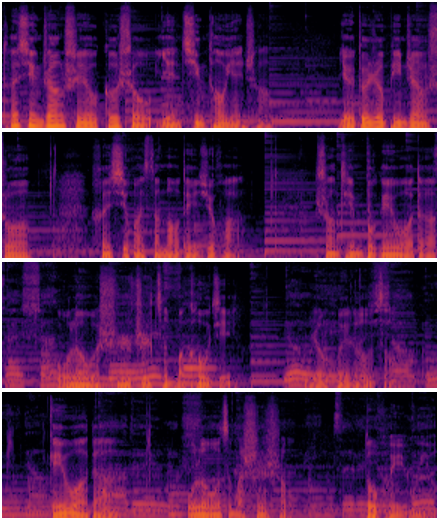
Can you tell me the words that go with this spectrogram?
他姓张，是由歌手严庆涛演唱。有一段热评这样说：“很喜欢三毛的一句话，上天不给我的，无论我十指怎么扣紧，仍会漏走；给我的，无论我怎么失手，都会拥有。”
